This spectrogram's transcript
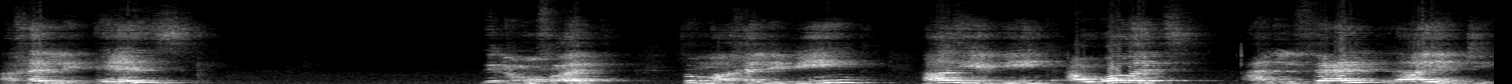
أخلي is لأنه مفرد. ثم أخلي being. هذه being عوضت عن الفعل ing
